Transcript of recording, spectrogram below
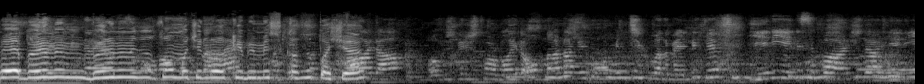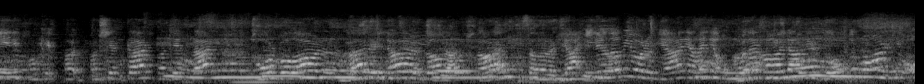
Ve bölümün bölümümüzün son maçında rakibimiz Kasımpaşa. Hala torbalarıyla onlardan bir kombin çıkmadı belli ki. Yeni yeni siparişler, yeni yeni paket, pa- poşetler, paketler, torbalar, şeyler, dağılmışlar. Ya inanamıyorum yani hani o kadar hala bir doldurma var ki o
